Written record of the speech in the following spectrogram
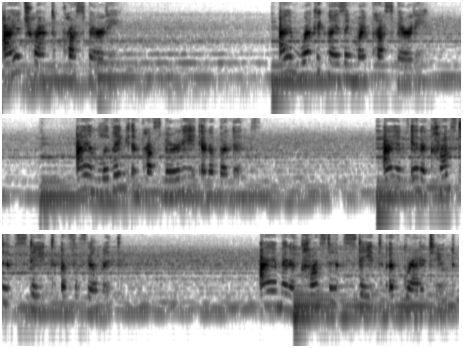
I attract prosperity. I am recognizing my prosperity. I am living in prosperity and abundance. I am in a constant state of fulfillment. I am in a constant state of gratitude.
